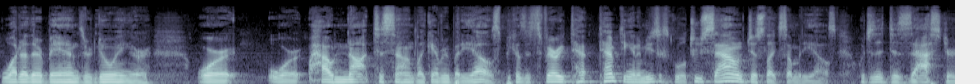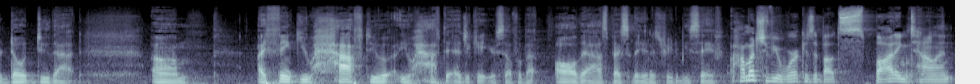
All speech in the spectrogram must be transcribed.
what other bands are doing or or or how not to sound like everybody else because it's very te- tempting in a music school to sound just like somebody else, which is a disaster. Don't do that. Um, I think you have to you have to educate yourself about all the aspects of the industry to be safe. How much of your work is about spotting talent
